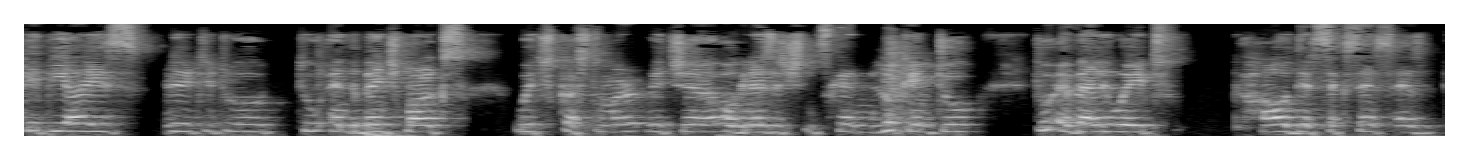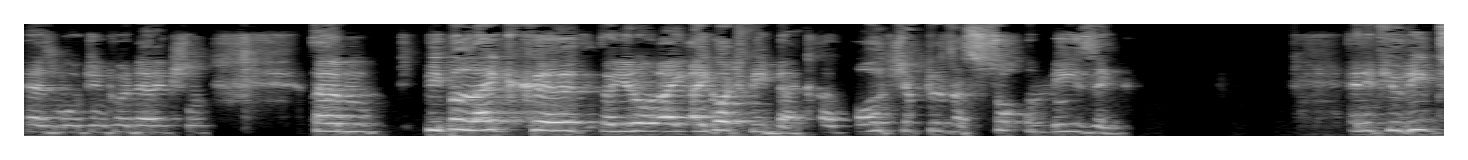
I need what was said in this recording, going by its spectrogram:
KPIs related to, to and the benchmarks which customer, which uh, organizations can look into to evaluate how their success has, has moved into a direction. Um, people like, uh, you know, I, I got feedback. Uh, all chapters are so amazing. And if you read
